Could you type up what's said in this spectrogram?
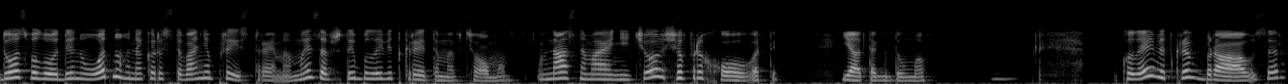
дозволу один у одного на користування пристроями. Ми завжди були відкритими в цьому. В нас немає нічого, що приховувати. Я так думав. Коли я відкрив браузер,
